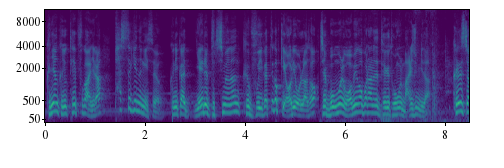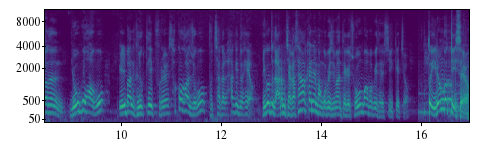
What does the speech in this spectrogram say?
그냥 근육 테이프가 아니라 파스 기능이 있어요. 그러니까 얘를 붙이면은 그 부위가 뜨겁게 열이 올라서 제 몸을 워밍업을 하는데 되게 도움을 많이 줍니다. 그래서 저는 요거하고 일반 근육 테이프를 섞어가지고 부착을 하기도 해요. 이것도 나름 제가 생각해낸 방법이지만 되게 좋은 방법이 될 수 있겠죠. 또 이런 것도 있어요.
